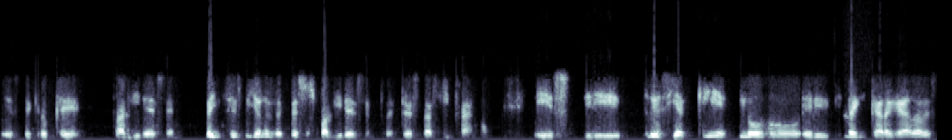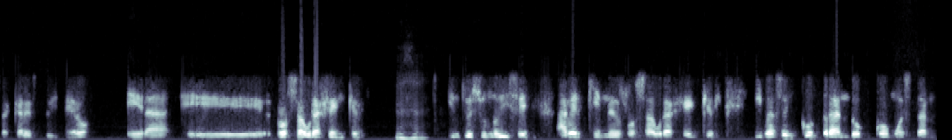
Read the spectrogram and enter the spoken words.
este creo que palidecen, 26 millones de pesos palidecen frente a esta cifra, ¿no? Este, decía que lo, la encargada de sacar este dinero era eh, Rosaura Henkel. Y entonces uno dice, a ver, ¿quién es Rosaura Henkel? Y vas encontrando cómo están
